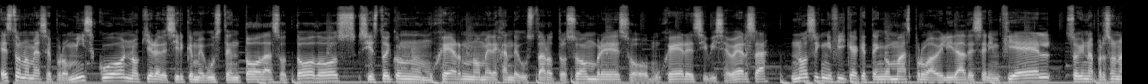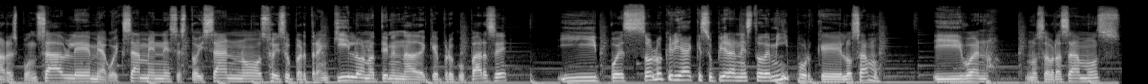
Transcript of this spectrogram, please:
esto no me hace promiscuo, no quiere decir que me gusten todas o todos, si estoy con una mujer no me dejan de gustar otros hombres o mujeres y viceversa, no significa que tengo más probabilidad de ser infiel, soy una persona responsable, me hago exámenes, estoy sano, soy súper tranquilo, no tienen nada de qué preocuparse, y pues solo quería que supieran esto de mí porque los amo. Y bueno, nos abrazamos,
